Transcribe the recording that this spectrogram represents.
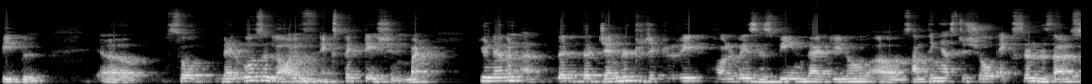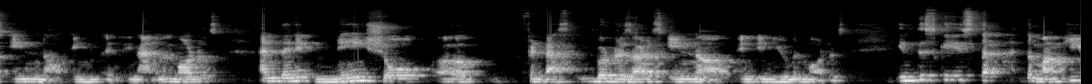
people. Uh, so there was a lot of expectation, but you never. The the general trajectory always has been that you know uh, something has to show excellent results in uh, in, in in animal models, and then it may show uh, fantastic good results in, uh, in in human models. In this case, the the monkey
